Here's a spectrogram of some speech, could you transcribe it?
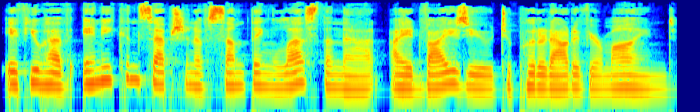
if you have any conception of something less than that, I advise you to put it out of your mind.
